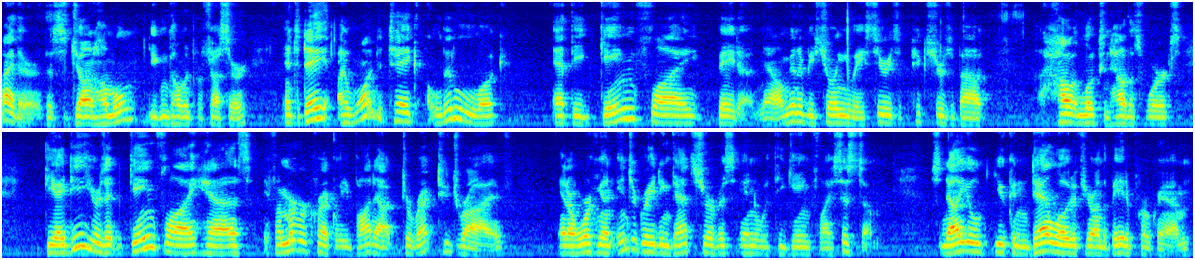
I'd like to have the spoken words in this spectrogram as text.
Hi there, this is John Hummel, you can call me Professor, and today I want to take a little look at the Gamefly beta. Now I'm going to be showing you a series of pictures about how it looks and how this works. The idea here is that Gamefly has, if I remember correctly, bought out Direct2Drive and are working on integrating that service in with the Gamefly system. So now you you can download, if you're on the beta program,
